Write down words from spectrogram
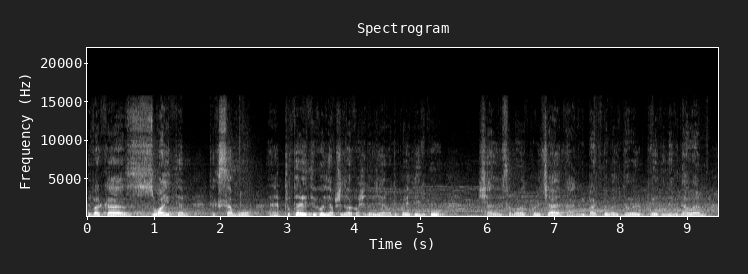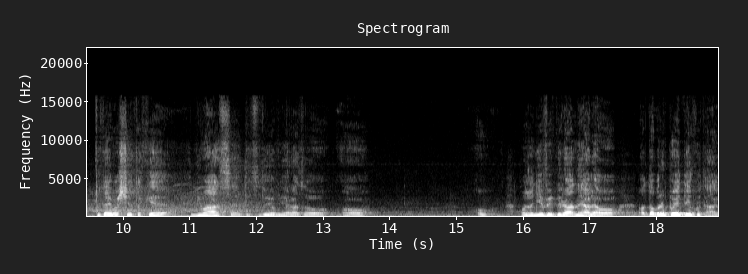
Walka z White'em, tak samo półtorej tygodnia przed walką się dowiedziałem o tym pojedynku. Siadłem w samolot, poleciałem, tak, i bardzo dobry, dobry pojedynek dałem. Tutaj właśnie takie niuanse decydują nieraz o, o o, może nie wygrany, ale o, o dobrym pojedynku, tak?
